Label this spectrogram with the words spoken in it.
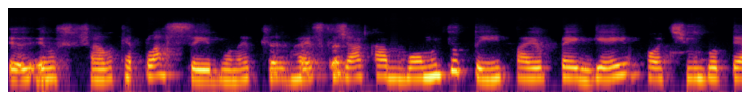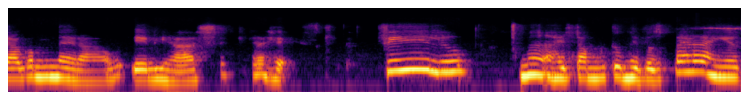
eu, eu falo que é placebo, né? Porque o rescue já acabou há muito tempo. Aí eu peguei o potinho, botei água mineral, ele acha que é rescue. Filho, não, ele tá muito nervoso. Peraí,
